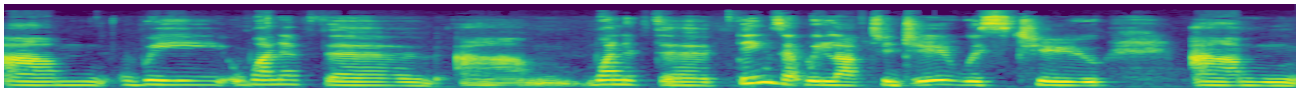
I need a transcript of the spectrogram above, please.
um, we one of the um, one of the things that we love to do was to um,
